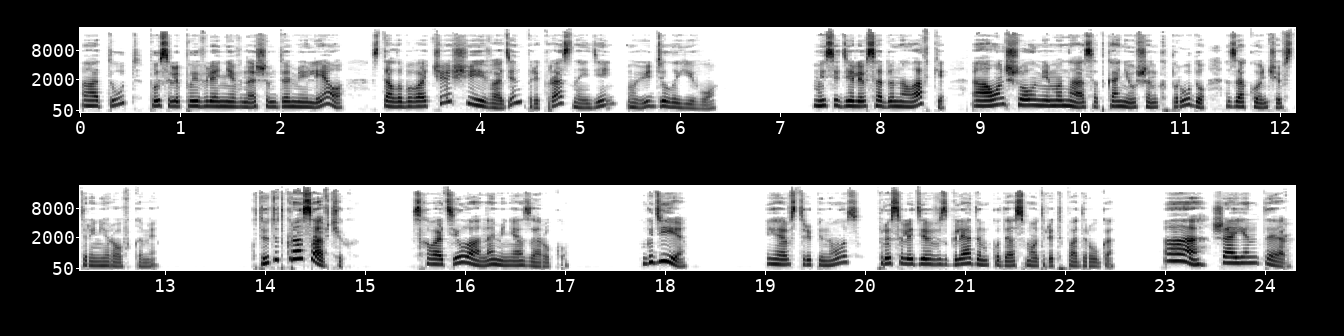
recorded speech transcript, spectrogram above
А тут, после появления в нашем доме Лео, стало бывать чаще и в один прекрасный день увидела его. Мы сидели в саду на лавке, а он шел мимо нас от конюшен к пруду, закончив с тренировками. «Кто этот красавчик?» Схватила она меня за руку. «Где?» Я встрепенулась, проследив взглядом, куда смотрит подруга. «А, Шайентер!»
